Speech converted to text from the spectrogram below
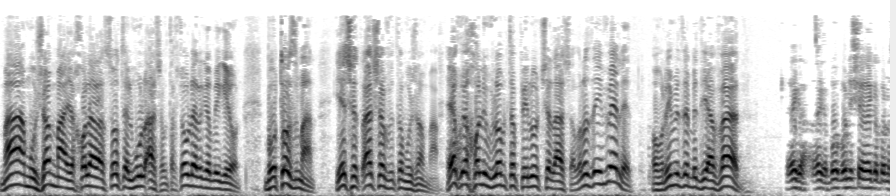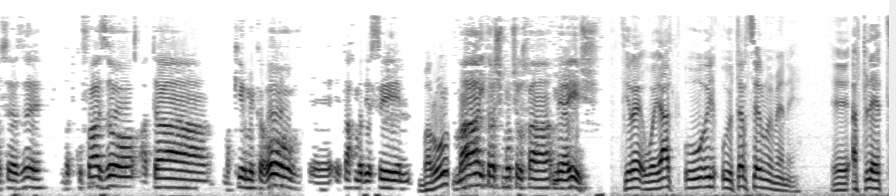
מה המוג'מע יכול לעשות אל מול אש"ף. תחשוב לרגע בהיגיון. באותו זמן יש את אש"ף ואת המוג'מע. איך הוא יכול לבלום את הפעילות של אש"ף? אבל זה איוולת. אומרים את זה בדיעבד. רגע, רגע, בוא, בוא נשאר רגע בנושא הזה. בתקופה הזו אתה מכיר מקרוב אה, את אחמד יאסין. ברור. מה ההתרשמות שלך מהאיש? תראה, הוא, היה, הוא, הוא יותר צעיר ממני. אה, אתלט,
